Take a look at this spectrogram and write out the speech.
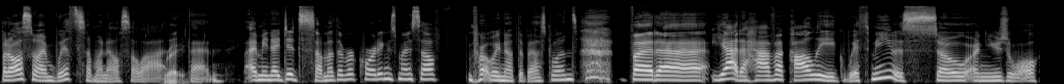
but also I'm with someone else a lot Right. then. I mean, I did some of the recordings myself, probably not the best ones, but uh, yeah, to have a colleague with me was so unusual.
